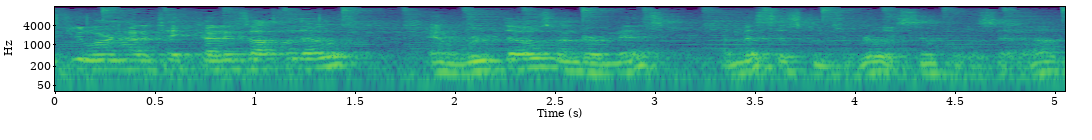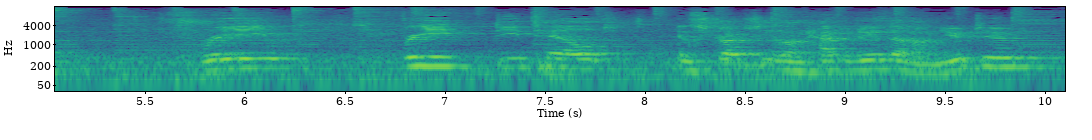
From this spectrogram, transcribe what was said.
If you learn how to take cuttings off of those and root those under a mist, a mist system's really simple to set up. Free, free detailed instructions on how to do that on YouTube.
